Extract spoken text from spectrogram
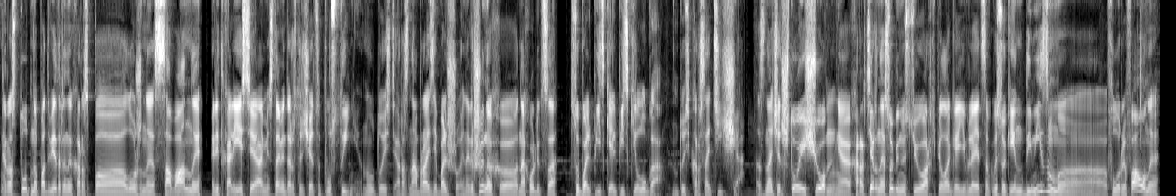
растут. На подветренных расположены саванны, редколесья, а местами даже встречаются пустыни. Ну, то есть разнообразие большое. На вершинах э, находятся субальпийские, альпийские луга. Ну, то есть красотища. Значит, что еще? Э, Характерной особенностью архипелага является высокий эндемизм э, флоры и фауны.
